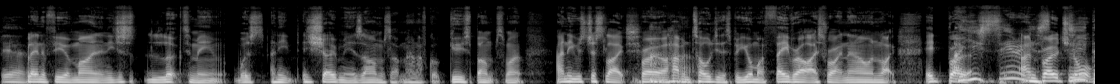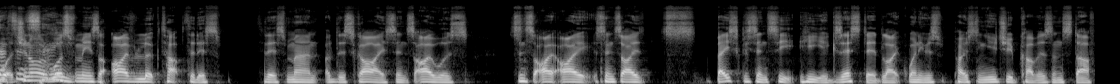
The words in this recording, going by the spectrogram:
Yeah. Playing a few of mine, and he just looked at me and was, and he, he showed me his arms like, man, I've got goosebumps, man. And he was just like, bro, I haven't told you this, but you're my favorite artist right now, and like it, bro. Are you serious? And bro, do you know Dude, what? that's Do you know what it was insane. for me? Is that I've looked up to this to this man, uh, this guy, since I was, since I, I since I, basically since he he existed. Like when he was posting YouTube covers and stuff.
